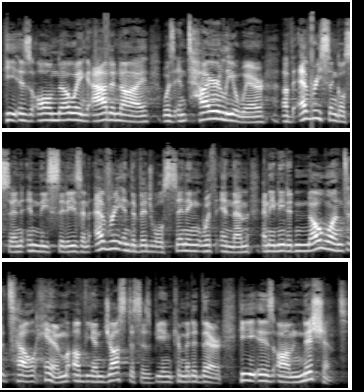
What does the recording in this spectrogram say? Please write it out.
He is all knowing. Adonai was entirely aware of every single sin in these cities and every individual sinning within them, and he needed no one to tell him of the injustices being committed there. He is omniscient.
